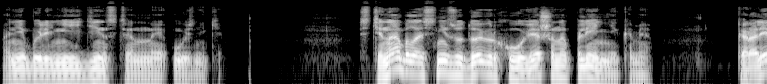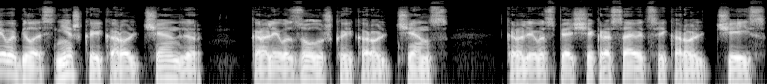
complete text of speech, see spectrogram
Они были не единственные узники. Стена была снизу доверху увешана пленниками. Королева Белоснежка и король Чендлер, королева Золушка и король Ченс, королева Спящая Красавица и король Чейз,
